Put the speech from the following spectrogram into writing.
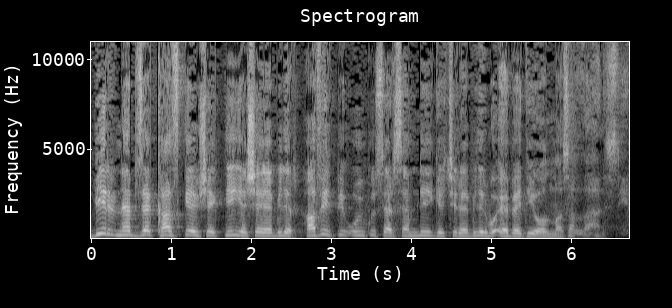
bir nebze kas gevşekliği yaşayabilir. Hafif bir uyku sersemliği geçirebilir. Bu ebedi olmaz Allah'ın izniyle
